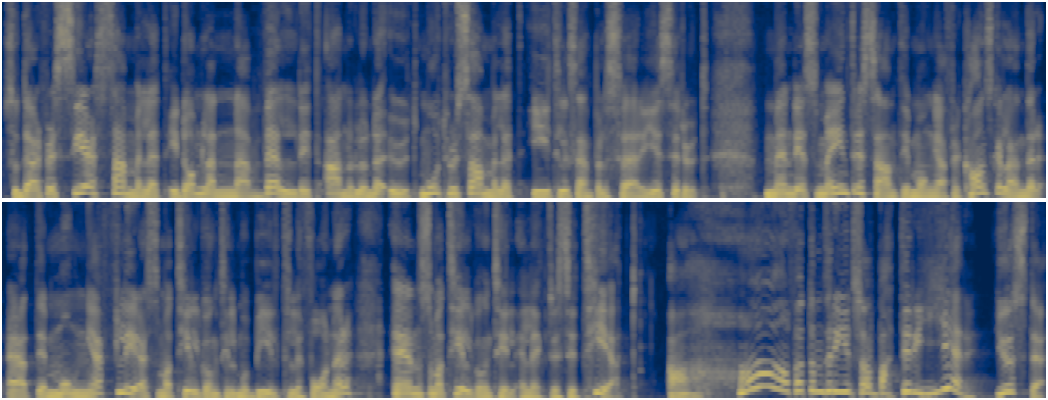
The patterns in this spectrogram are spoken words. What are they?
Så därför ser samhället i de länderna väldigt annorlunda ut mot hur samhället i till exempel Sverige ser ut. Men det som är intressant i många afrikanska länder är att det är många fler som har tillgång till mobiltelefoner än som har tillgång till elektricitet. Aha, för att de drivs av batterier! Just det.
